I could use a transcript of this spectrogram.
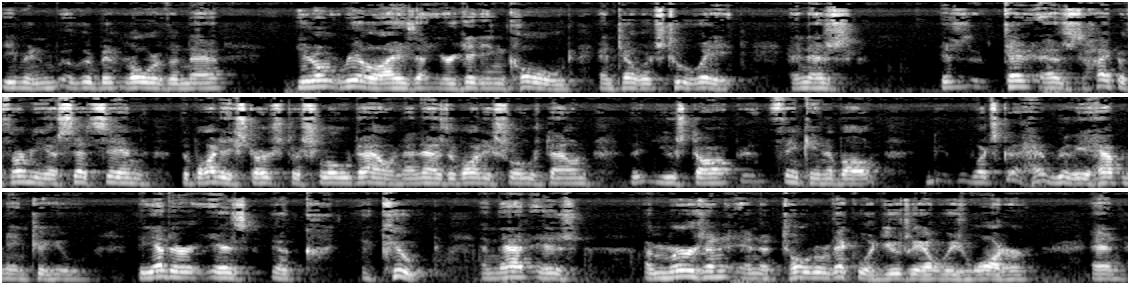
even a little bit lower than that, you don't realize that you're getting cold until it's too late. And as as hypothermia sets in, the body starts to slow down. And as the body slows down, you stop thinking about what's really happening to you. The other is acute, and that is immersion in a total liquid, usually always water. And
